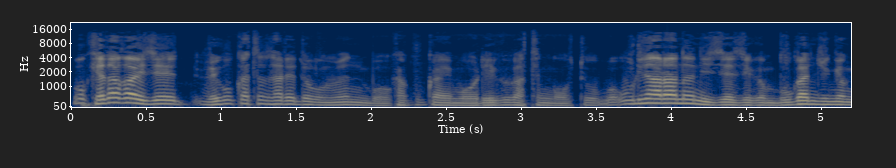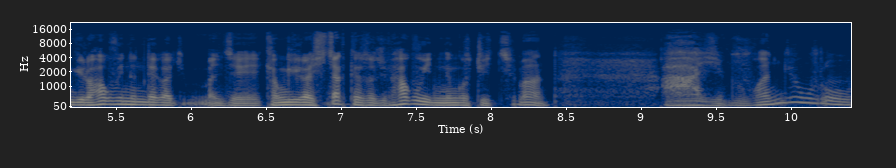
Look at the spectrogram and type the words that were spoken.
뭐 게다가 이제 외국 같은 사례도 보면 뭐 각 국가의 뭐 리그 같은 것도 뭐 우리나라는 이제 지금 무관중 경기로 하고 있는 데가 좀 이제 경기가 시작돼서 지금 하고 있는 것도 있지만 아, 이 무관중으로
